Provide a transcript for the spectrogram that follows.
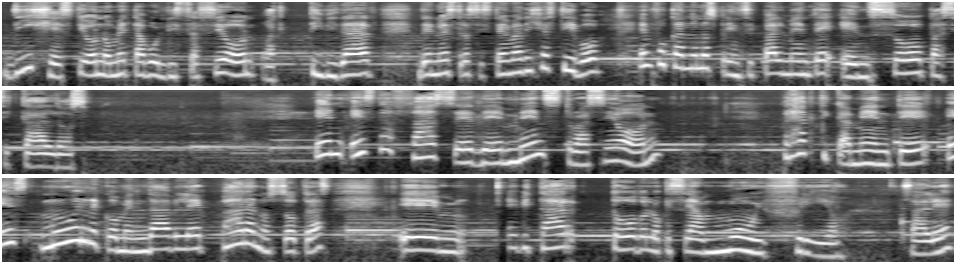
digestión o metabolización o actividad de nuestro sistema digestivo, enfocándonos principalmente en sopas y caldos. En esta fase de menstruación, prácticamente es muy recomendable para nosotras em, evitar todo lo que sea muy frío. ¿Sale?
